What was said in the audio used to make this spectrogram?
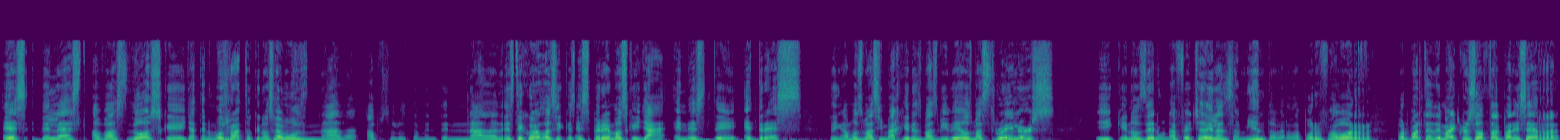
es The Last of Us 2, que ya tenemos rato que no sabemos nada, absolutamente nada de este juego, así que esperemos que ya en este E3 tengamos más imágenes, más videos, más trailers y que nos den una fecha de lanzamiento, ¿verdad? Por favor. Por parte de Microsoft, al parecer,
